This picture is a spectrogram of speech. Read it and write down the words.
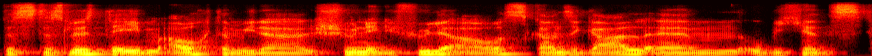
das, das löst ja eben auch dann wieder schöne Gefühle aus. Ganz egal, ähm, ob ich jetzt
